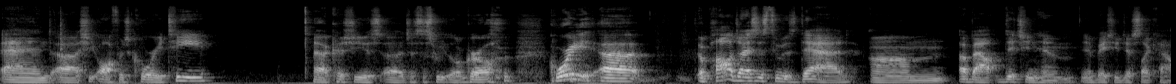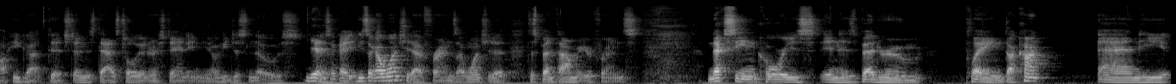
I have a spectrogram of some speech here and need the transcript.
and uh, she offers Corey tea because she is uh, just a sweet little girl. Corey uh, apologizes to his dad um, about ditching him, you know, basically just like how he got ditched, and his dad's totally understanding. You know, he just knows. Yeah. he's like, I, he's like, I want you to have friends. I want you to, to spend time with your friends. Next scene, Corey's in his bedroom playing Duck Hunt, and he,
